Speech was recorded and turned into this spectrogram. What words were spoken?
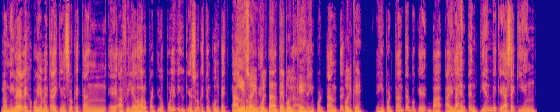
Los niveles, obviamente, de quiénes son los que están eh, afiliados a los partidos políticos y quiénes son los que están contestando. Y eso es esta- importante, ¿por claro, qué? Es importante. ¿Por qué? Es importante porque va- ahí la gente entiende qué hace quién,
